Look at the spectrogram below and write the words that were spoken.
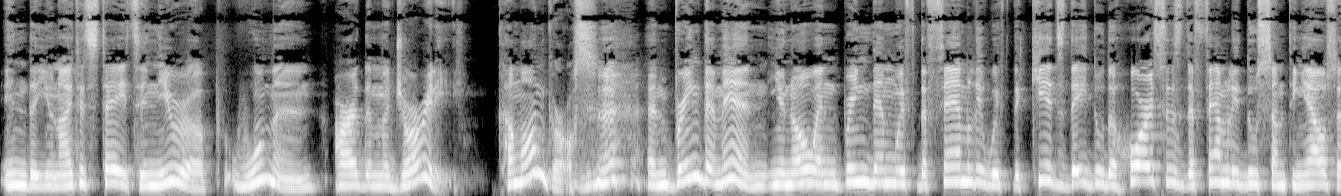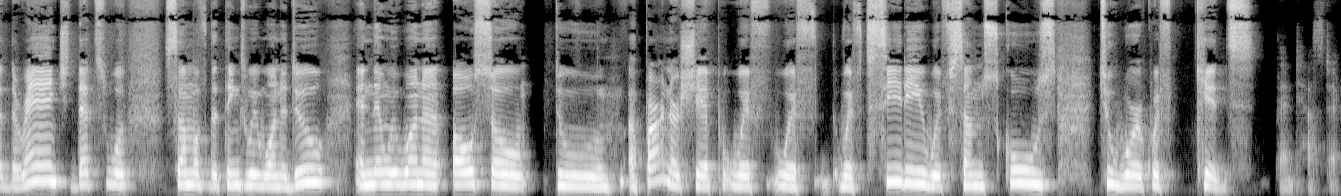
in the United States, in Europe, women are the majority come on, girls, and bring them in, you know, and bring them with the family, with the kids. They do the horses, the family do something else at the ranch. That's what some of the things we want to do. And then we want to also do a partnership with, with, with city, with some schools to work with kids. Fantastic.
